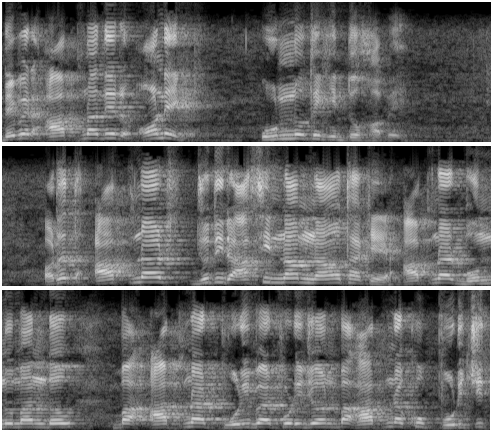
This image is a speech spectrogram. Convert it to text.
দেখবেন আপনাদের অনেক উন্নতি কিন্তু হবে। অর্থাৎ আপনার যদি রাশির নাম নাও থাকে, আপনার বন্ধুবান্ধব বা আপনার পরিবার পরিজন বা আপনার খুব পরিচিত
